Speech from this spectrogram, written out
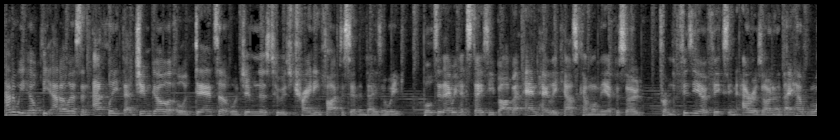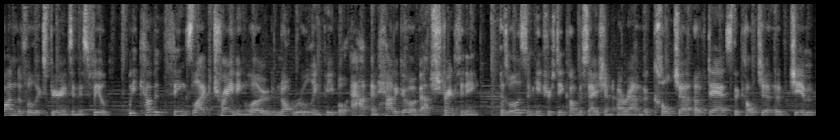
How do we help the adolescent athlete, that gym goer or dancer or gymnast who is training five to seven days a week? Well, today we had Stacie Barber and Hailey Kaus come on the episode from the PhysioFix in Arizona. They have wonderful experience in this field. We covered things like training load, not ruling people out, and how to go about strengthening, as well as some interesting conversation around the culture of dance, the culture of gym,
